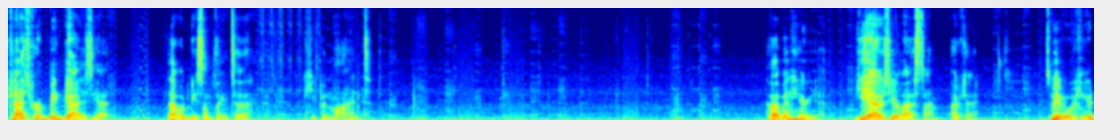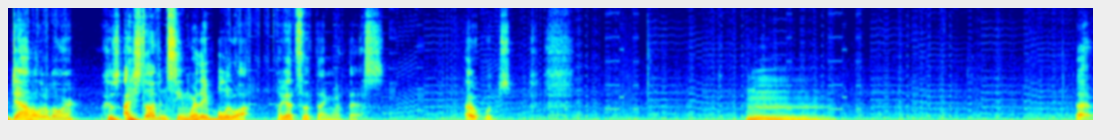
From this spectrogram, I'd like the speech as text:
Can I throw big guys yet? That would be something to keep in mind. Have I been here yet? Yeah, I was here last time. Okay. So maybe we can go down a little more? Because I still haven't seen where they blew up. Like, that's the thing with this. Oh, whoops. Hmm. Uh oh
